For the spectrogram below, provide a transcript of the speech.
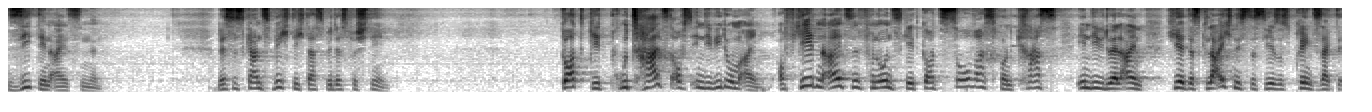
sieht den Einzelnen. Und es ist ganz wichtig, dass wir das verstehen. Gott geht brutalst aufs Individuum ein. Auf jeden einzelnen von uns geht Gott sowas von krass individuell ein. Hier das Gleichnis, das Jesus bringt, sagt,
